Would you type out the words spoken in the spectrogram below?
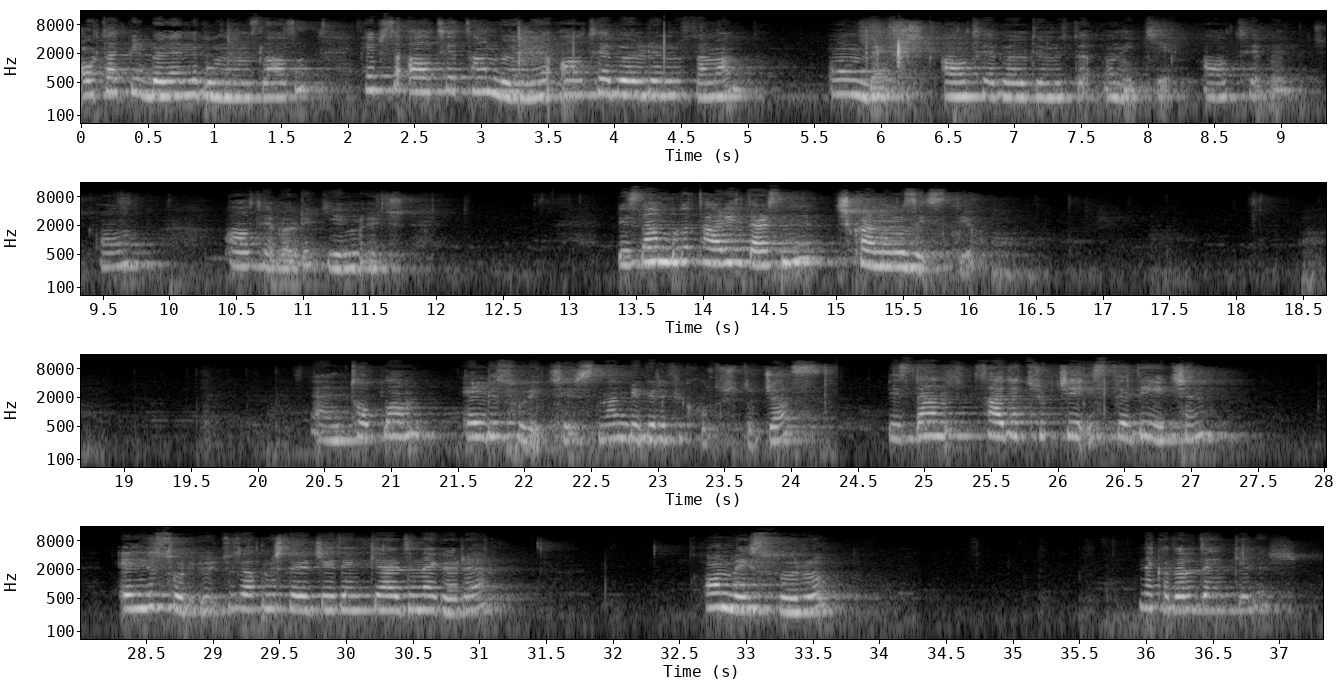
ortak bir bölenini bulmamız lazım. Hepsi 6'ya tam bölünüyor. 6'ya böldüğümüz zaman 15, 6'ya böldüğümüzde 12, 6'ya böldük 10, 6'ya böldük 23. Bizden burada tarih dersini çıkarmamızı istiyor. Yani toplam 50 soru içerisinden bir grafik oluşturacağız. Bizden sadece Türkçeyi istediği için 50 soru 360 dereceye denk geldiğine göre 15 soru ne kadar denk gelir?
